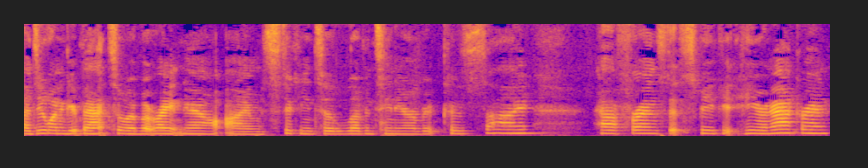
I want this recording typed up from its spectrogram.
I do want to get back to it, but right now I'm sticking to Levantine Arabic because I have friends that speak it here in Akron,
